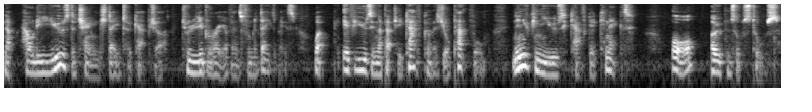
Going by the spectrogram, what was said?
Now, how do you use the change data capture to liberate events from the database? Well, if you're using Apache Kafka as your platform, then you can use Kafka Connect or open source tools.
